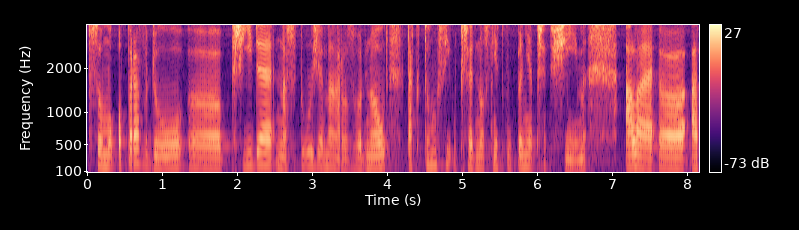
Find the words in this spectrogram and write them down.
co mu opravdu uh, přijde na stůl, že má rozhodnout, tak to musí upřednostnit úplně před vším. Ale uh, a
